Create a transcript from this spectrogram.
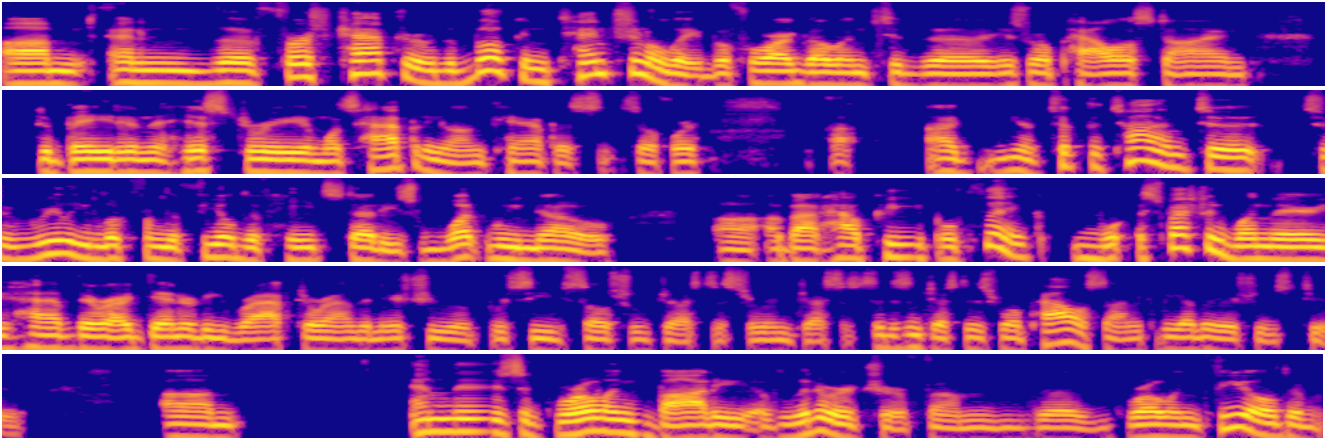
Um, and the first chapter of the book, intentionally, before I go into the Israel Palestine debate in the history and what's happening on campus and so forth, uh, I you know took the time to to really look from the field of hate studies what we know uh, about how people think, especially when they have their identity wrapped around an issue of perceived social justice or injustice. It isn't just Israel Palestine; it could be other issues too. Um, and there's a growing body of literature from the growing field of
